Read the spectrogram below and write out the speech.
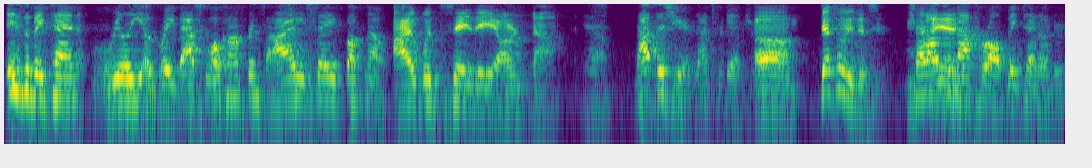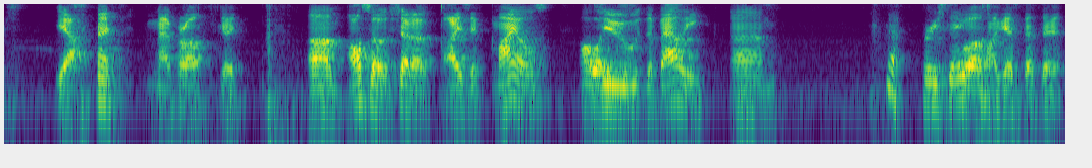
is the Big Ten really a great basketball conference? I say fuck no. I would say they are not. Yeah. Not this year. That's for damn sure. Um, definitely this year. Shout out to Matt Peralt, Big Ten unders. Yeah, Matt Peralt, good. Um, also, shout out Isaac Miles Always. to the Valley. Um, State. Well, I guess that's it.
